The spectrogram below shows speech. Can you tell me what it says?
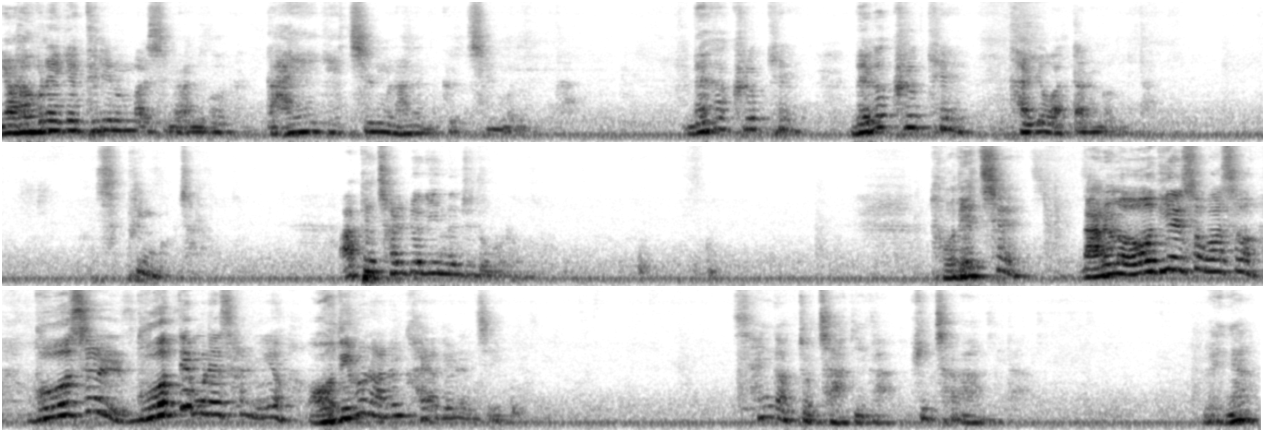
여러분에게 드리는 말씀이 아니고 나에게 질문하는 그 질문입니다. 내가 그렇게 내가 그렇게 달려왔다는 겁니다. 스프링복처럼 앞에 절벽이 있는지도 모르고 도대체 나는 어디에서 와서 무엇을 무엇 때문에 살며 어디로 나는 가야 되는지 생각조차 하기가 귀찮아합니다. 왜냐?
